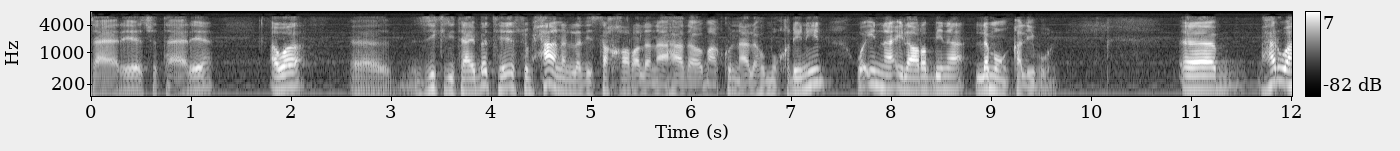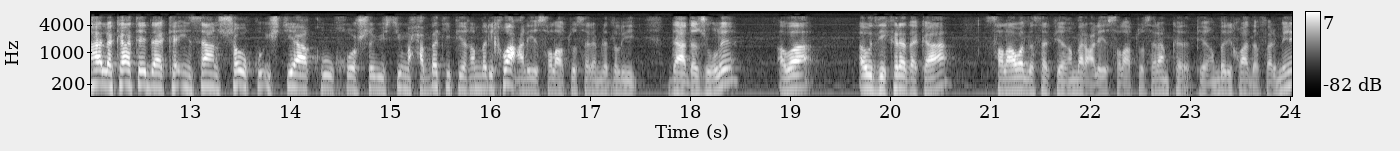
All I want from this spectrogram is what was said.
سارێ چ تارێ أو اه، ذكر تايبته سبحان الذي سخر لنا هذا وما كنا له مقرنين وإنا إلى ربنا لمنقلبون هر اه، وها لكاته دا كإنسان شوق و ئیشتیاق و خۆشەویستی و محەبەتی پێغەمبەری عليه الصلاة والسلام سەلم دادا دڵی أو, أو ئەو ذیکرە دەکا سەڵاوە لەسەر پێغمبەر عليه الصلاة والسلام في پێغمبەری خوا دەفەرمێ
